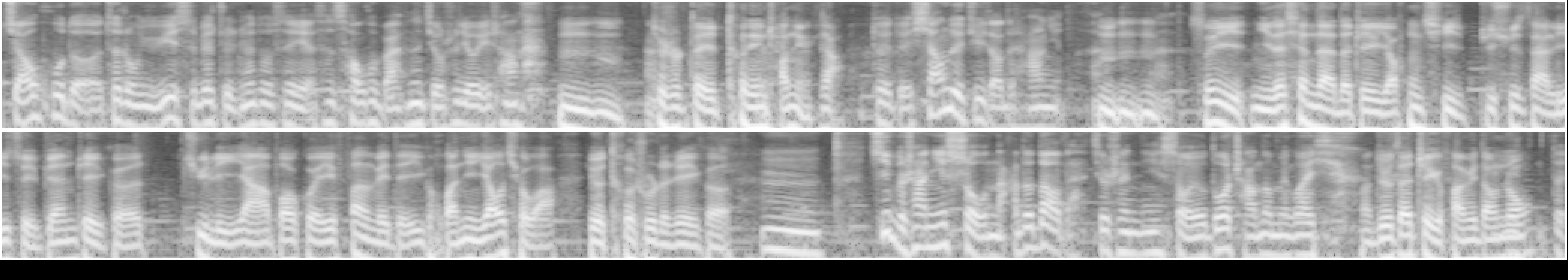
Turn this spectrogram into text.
交互的这种语义识别准确度是也是超过百分之九十九以上的。嗯嗯，就是对特定场景下。对对，相对聚焦的场景。嗯嗯嗯。所以你的现在的这个遥控器必须在离嘴边这个距离呀，包括一范围的一个环境要求啊，有特殊的这个？嗯，基本上你手拿得到的，就是你手有多长都没关系啊，就是在这个范围当中，对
